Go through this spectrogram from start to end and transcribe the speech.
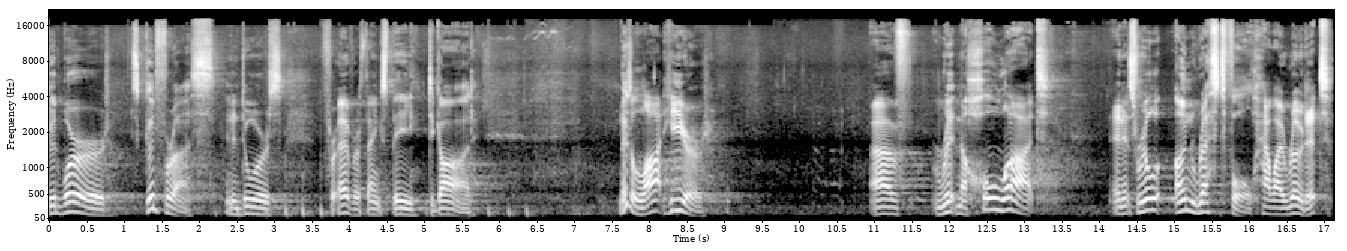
good word is good for us and endures forever. Thanks be to God. There's a lot here. I've written a whole lot, and it's real unrestful how I wrote it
